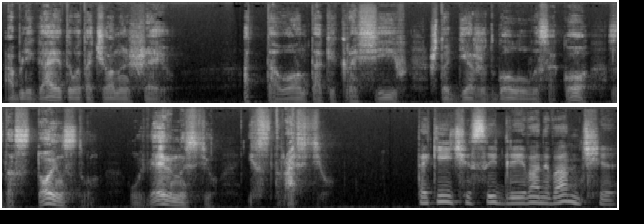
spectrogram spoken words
облегает его точеную шею. Оттого он так и красив, что держит голову высоко, с достоинством, уверенностью и страстью. Такие часы для Ивана Ивановича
